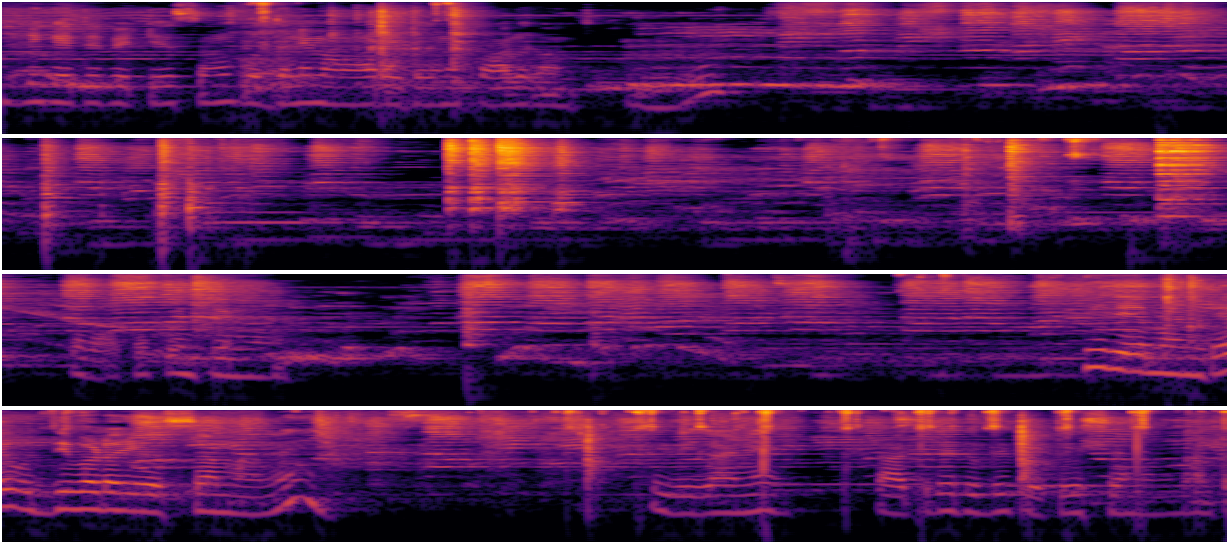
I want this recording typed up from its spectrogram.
ఇడ్లీకి అయితే పెట్టేస్తాము. పొద్దున్నే మా వారు అయితే పాలు కాంచుకున్నారు. కొంచెం ఇదేమంటే ఉద్దివడ చేస్తామని ఇది కానీ రాత్రి రుబ్బి పెట్టేస్తాను అనమాట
